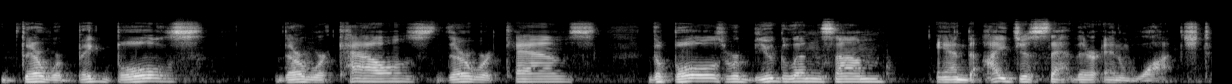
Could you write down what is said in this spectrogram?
there were big bulls, there were cows, there were calves. The bulls were bugling some, and I just sat there and watched.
